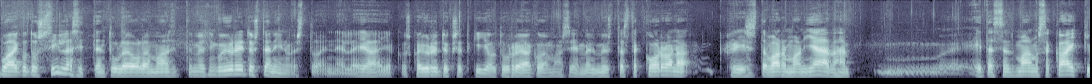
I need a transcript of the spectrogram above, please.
vaikutus sillä sitten tulee olemaan sitten myös niin kuin yritysten investoinneille, ja, ja koska yrityksetkin joutuu reagoimaan siihen. Meillä myös tästä koronakriisistä varmaan jää vähän, mm, ei tässä nyt maailmassa kaikki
